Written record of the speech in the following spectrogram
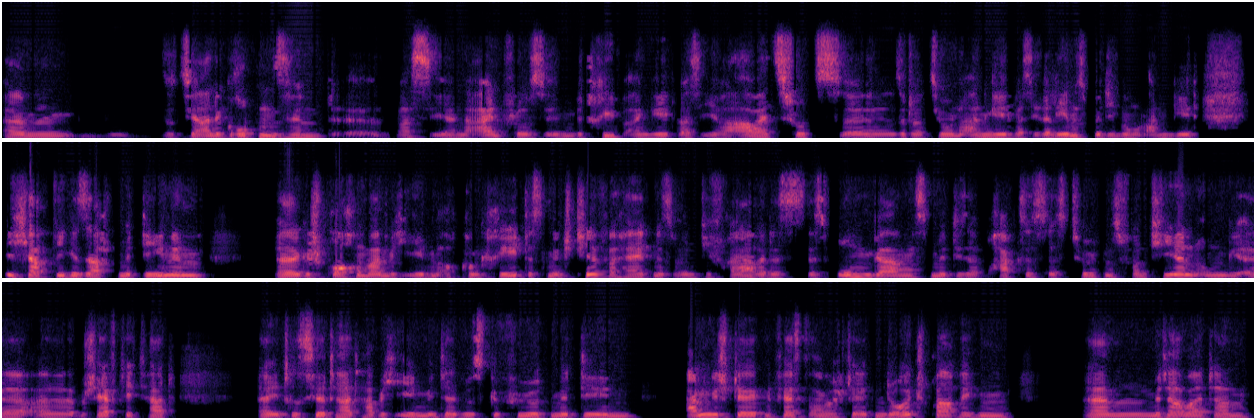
ähm, soziale Gruppen sind, äh, was ihren Einfluss im Betrieb angeht, was ihre Arbeitsschutzsituation äh, angeht, was ihre Lebensbedingungen angeht. Ich habe, wie gesagt, mit denen äh, gesprochen, weil mich eben auch konkret das Mensch-Tier-Verhältnis und die Frage des, des, Umgangs mit dieser Praxis des Tötens von Tieren um, äh, beschäftigt hat, äh, interessiert hat, habe ich eben Interviews geführt mit den Angestellten, festangestellten deutschsprachigen ähm, Mitarbeitern.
